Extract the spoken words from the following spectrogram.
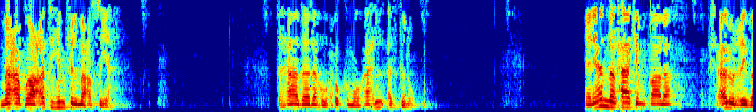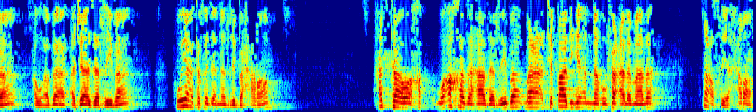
مع طاعتهم في المعصية. فهذا له حكم أهل الذنوب. يعني أن الحاكم قال افعلوا الربا أو أجاز الربا. هو يعتقد أن الربا حرام. حتى وأخذ هذا الربا مع اعتقاده أنه فعل ماذا؟ معصية حرام.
